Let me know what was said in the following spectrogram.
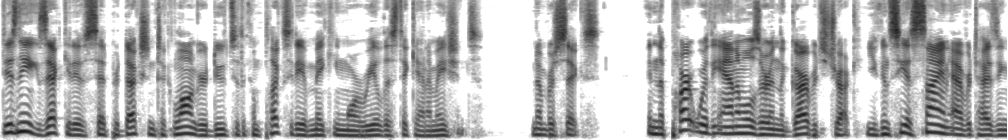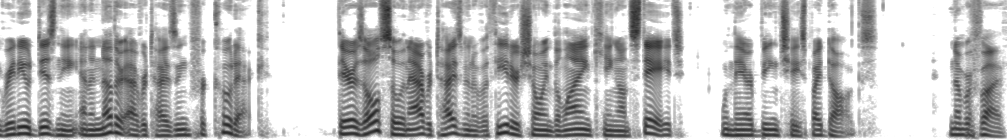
Disney executives said production took longer due to the complexity of making more realistic animations. Number 6. In the part where the animals are in the garbage truck, you can see a sign advertising Radio Disney and another advertising for Kodak. There is also an advertisement of a theater showing The Lion King on stage when they are being chased by dogs. Number 5.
